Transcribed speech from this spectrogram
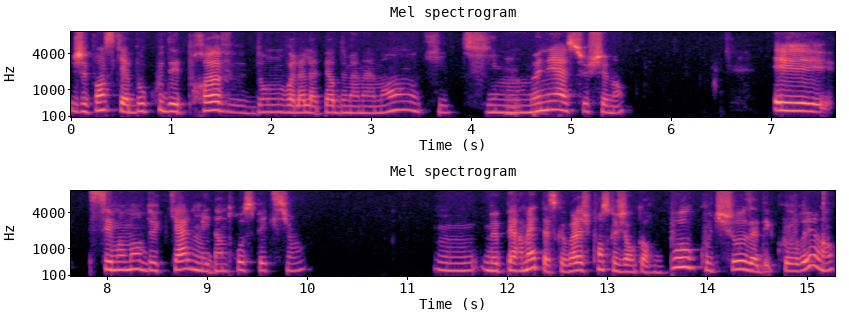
Je pense qu'il y a beaucoup d'épreuves, dont voilà la perte de ma maman, qui, m'ont mm. mené à ce chemin. Et ces moments de calme et d'introspection me permettent, parce que voilà, je pense que j'ai encore beaucoup de choses à découvrir, hein,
